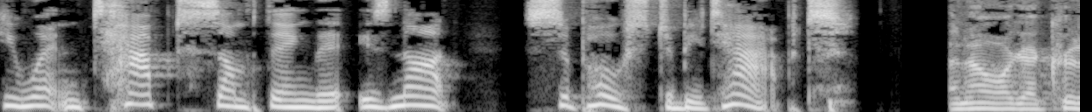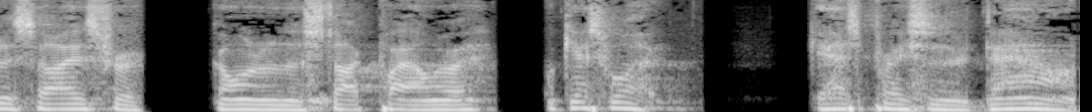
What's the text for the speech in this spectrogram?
he went and tapped something that is not supposed to be tapped. I know I got criticized for going in the stockpile. Right? Well, guess what? Gas prices are down.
